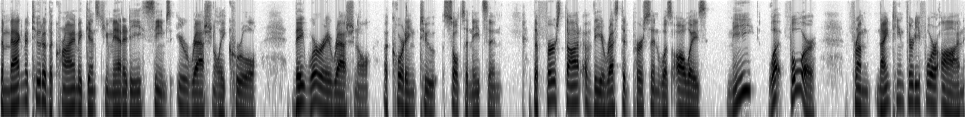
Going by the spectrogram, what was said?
The magnitude of the crime against humanity seems irrationally cruel. They were irrational, according to Solzhenitsyn. The first thought of the arrested person was always, Me? What for? From 1934 on,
